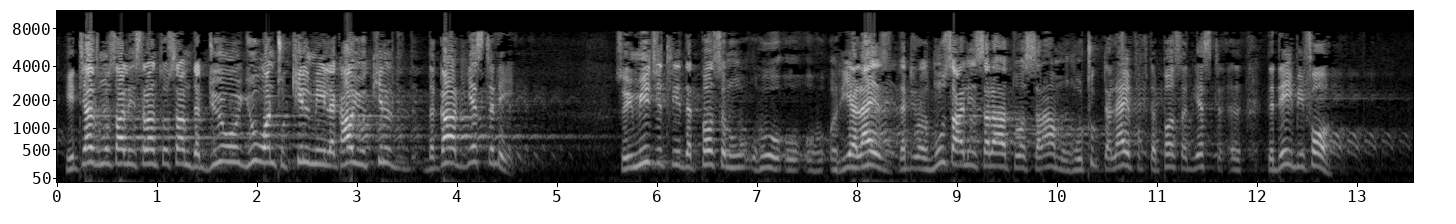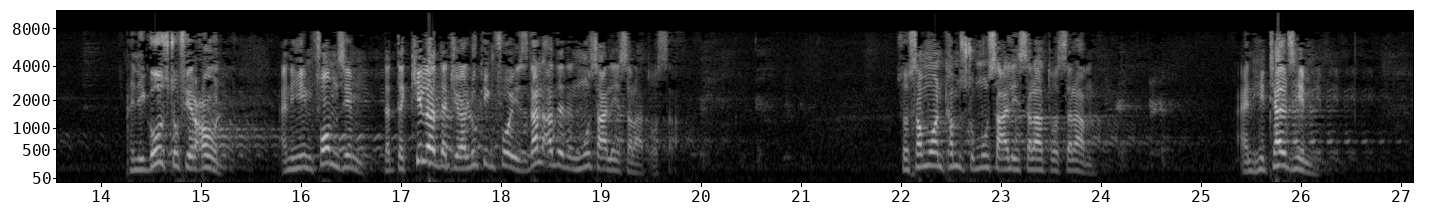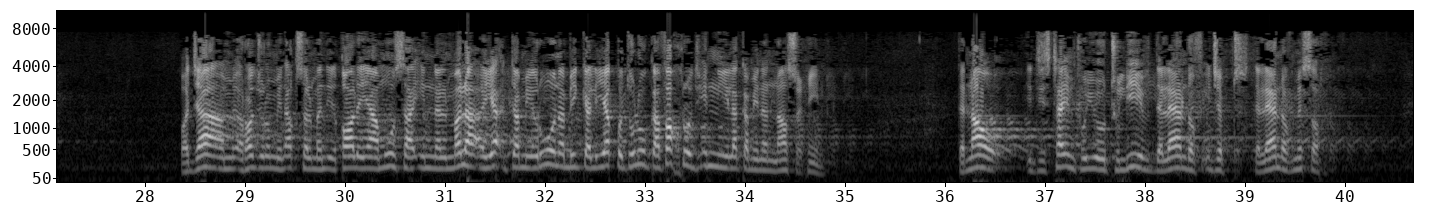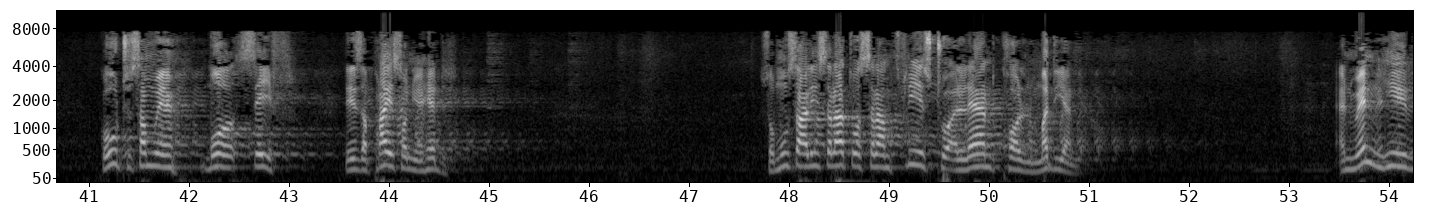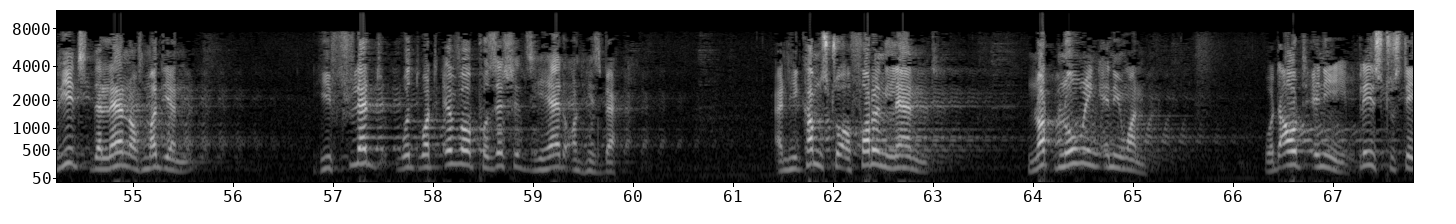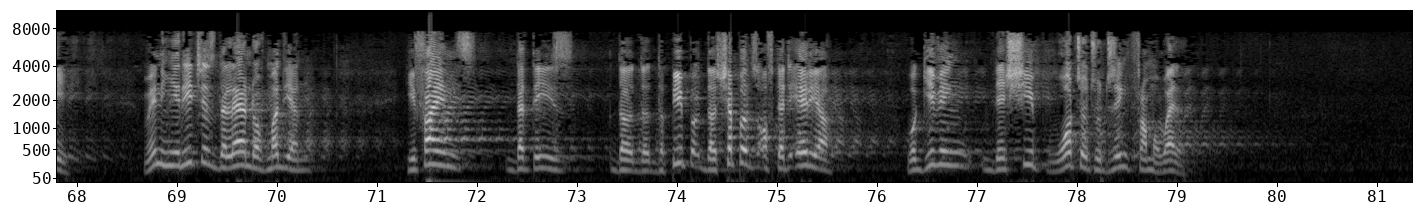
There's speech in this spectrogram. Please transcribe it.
he tells Musa alayhi that do you, you want to kill me like how you killed the God yesterday? So immediately that person who, who, who realized that it was Musa alayhi who took the life of the person yesterday, uh, the day before. And he goes to Fir'aun and he informs him that the killer that you are looking for is none other than Musa alayhi So someone comes to Musa alayhi and he tells him وجاء رجل من أقصى المدينة قال يا موسى إن الملأ يأتمرون بك ليقتلوك فاخرج إني لك من الناصحين That now it is time for you to leave the land of Egypt, the land of Misr. Go to somewhere more safe. There is a price on your head. So Musa alayhi salatu wasalam flees to a land called Madian. And when he reached the land of Madian, he fled with whatever possessions he had on his back. And he comes to a foreign land, not knowing anyone, without any place to stay. When he reaches the land of Madian, he finds that there is the, the, the people, the shepherds of that area were giving their sheep water to drink from a well.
